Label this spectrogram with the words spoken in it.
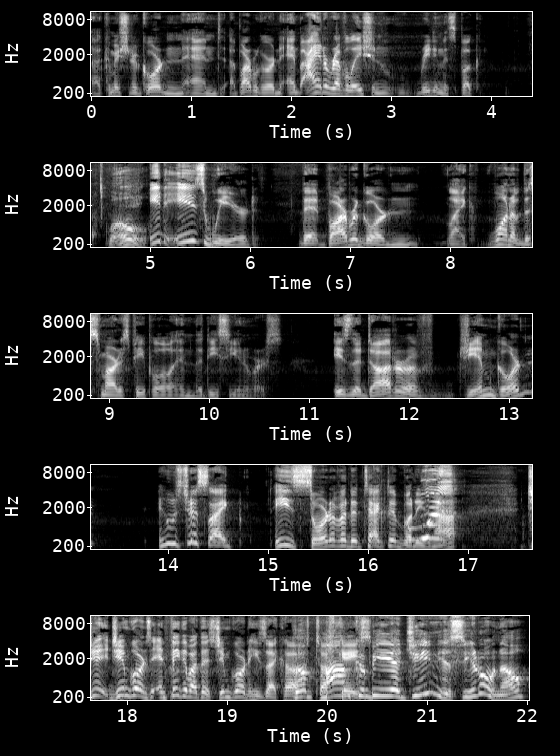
uh, Commissioner Gordon and uh, Barbara Gordon. And I had a revelation reading this book. Whoa. It is weird that Barbara Gordon, like one of the smartest people in the DC universe, is the daughter of Jim Gordon, who's just like he's sort of a detective, but he's What? not. J- Jim Gordon's and think about this. Jim Gordon, he's like, oh, the tough mom case. could be a genius. You don't know.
